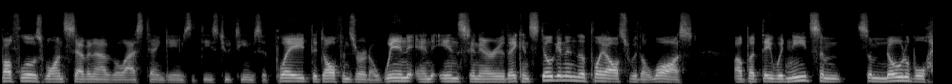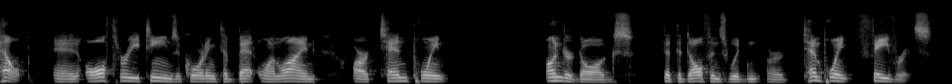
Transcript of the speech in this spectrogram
Buffalo's won seven out of the last 10 games that these two teams have played. The Dolphins are at a win and in scenario. They can still get into the playoffs with a loss, uh, but they would need some some notable help. And all three teams, according to Bet Online, are 10 point underdogs that the Dolphins would, or 10 point favorites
